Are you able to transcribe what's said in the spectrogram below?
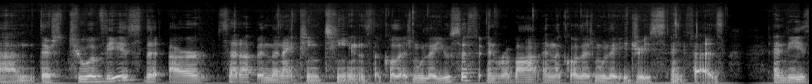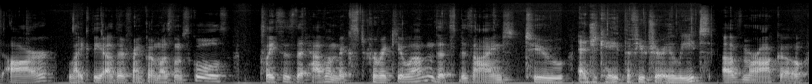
Um, there's two of these that are set up in the 19 teens, the Collège Moulay Youssef in Rabat and the Collège Moulay Idriss in Fez. And these are, like the other Franco Muslim schools, places that have a mixed curriculum that's designed to educate the future elite of Morocco.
